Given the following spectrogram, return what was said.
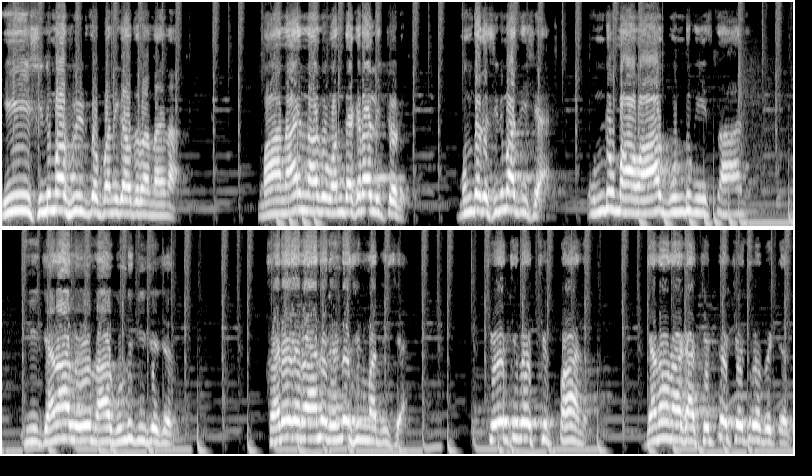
ఈ సినిమా ఫీల్డ్తో పని కాదురా నాయన. మా నాయన నాకు వంద ఎకరాలు ఇచ్చాడు. ముందొక సినిమా తీసా ఉండు మావా గుండు గీస్తా అని. ఈ జనాలు నా గుండు గీసేశారు. సరే అని రెండో సినిమా తీసా చేతిలో చిప్ప అని. జనం నాకు ఆ చెప్పే చేతిలో పెట్టారు.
